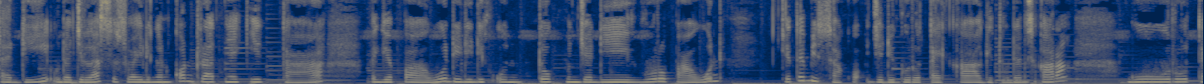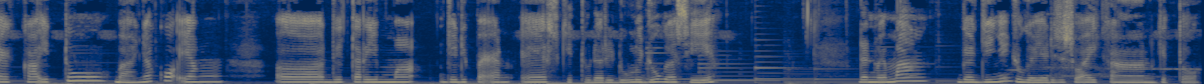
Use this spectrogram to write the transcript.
tadi udah jelas sesuai dengan kodratnya kita PG PAUD dididik untuk menjadi guru PAUD kita bisa kok jadi guru TK gitu. Dan sekarang guru TK itu banyak kok yang uh, diterima jadi PNS gitu dari dulu juga sih. Dan memang gajinya juga ya disesuaikan gitu.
